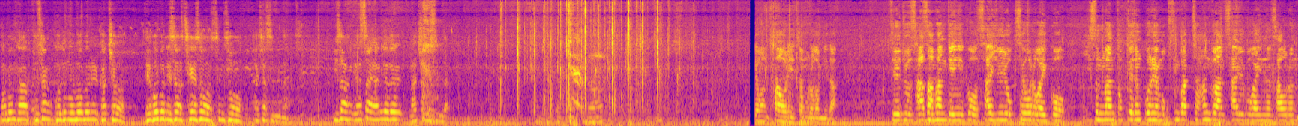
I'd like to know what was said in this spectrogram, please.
법원과 부산고등법원을 거쳐 대법원에서 최소 승소하셨습니다. 이상 열사 양력을 마치겠습니다. 온 4월이 저물어갑니다. 제주 4.3 항쟁이 있고 4.16 세월호가 있고 이승만 독재 정권에 목숨 바쳐 항거한 4.19가 있는 4월은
